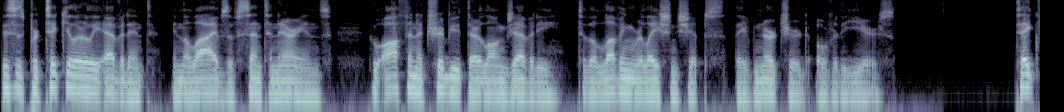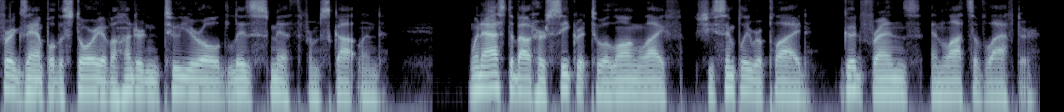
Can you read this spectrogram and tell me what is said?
This is particularly evident in the lives of centenarians, who often attribute their longevity to the loving relationships they've nurtured over the years. Take, for example, the story of 102 year old Liz Smith from Scotland. When asked about her secret to a long life, she simply replied, good friends and lots of laughter.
